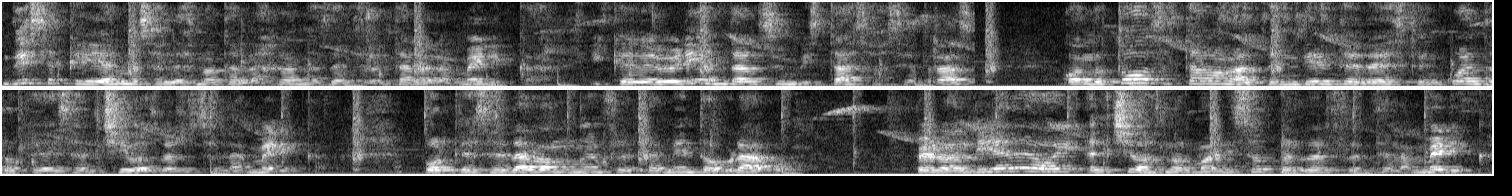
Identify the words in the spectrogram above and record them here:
dice que ya no se les nota las ganas de enfrentar al América y que deberían darse un vistazo hacia atrás cuando todos estaban al pendiente de este encuentro que es el Chivas versus el América, porque se daban un enfrentamiento bravo, pero al día de hoy el Chivas normalizó perder frente al América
